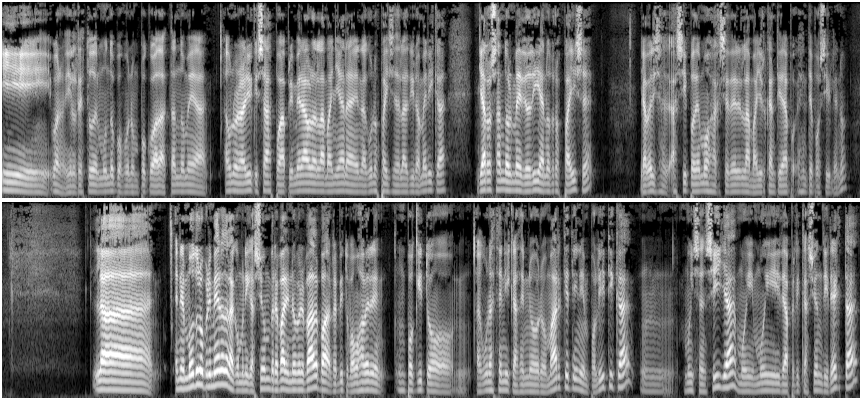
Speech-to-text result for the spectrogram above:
y bueno, y el resto del mundo, pues bueno, un poco adaptándome a, a, un horario quizás pues a primera hora de la mañana en algunos países de Latinoamérica, ya rozando el mediodía en otros países, y a ver así podemos acceder a la mayor cantidad de gente posible, ¿no? La... En el módulo primero de la comunicación verbal y no verbal, repito, vamos a ver un poquito algunas técnicas de neuromarketing en política, mm, muy sencillas, muy, muy de aplicación directa,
